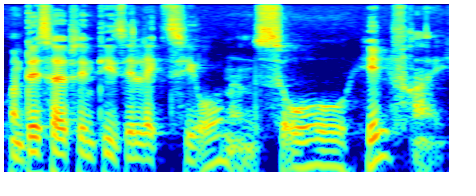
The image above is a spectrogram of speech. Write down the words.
Und deshalb sind diese Lektionen so hilfreich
